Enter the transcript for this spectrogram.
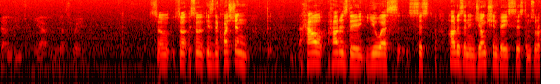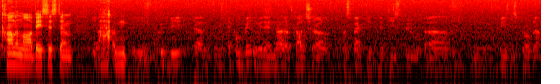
tell you to behave in that way. So, so, so is the question, how, how does the U.S. system, how does an injunction-based system, sort of common law-based system, it could be um, accompanied with another cultural perspective that is to uh, mm, face this problem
